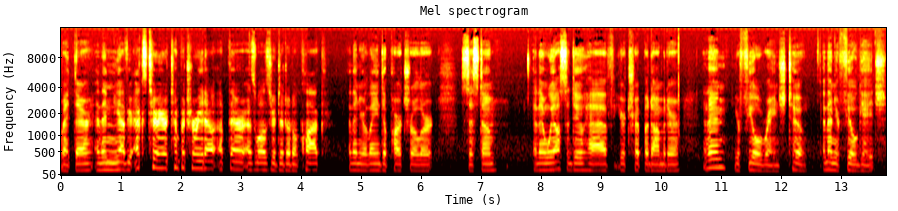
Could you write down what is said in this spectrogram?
right there. And then you have your exterior temperature readout up there as well as your digital clock and then your lane departure alert system. And then we also do have your trip odometer and then your fuel range too. And then your fuel gauge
